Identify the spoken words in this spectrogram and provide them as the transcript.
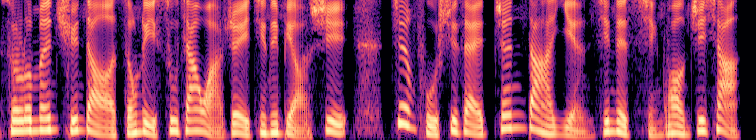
所罗门群岛总理苏加瓦瑞今天表示，政府是在睁大眼睛的情况之下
